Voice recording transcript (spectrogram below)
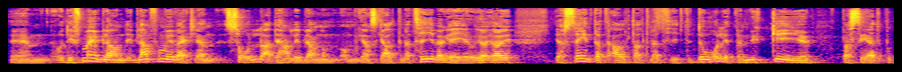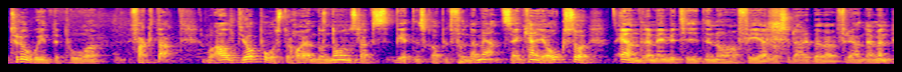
Um, och det får man ju ibland, ibland får man ju verkligen sålla. Det handlar ibland om, om ganska alternativa grejer. Och jag, jag, jag säger inte att allt alternativt är dåligt men mycket är ju baserat på tro och inte på fakta. Och allt jag påstår har ändå någon slags vetenskapligt fundament. Sen kan jag också ändra mig med tiden och ha fel och sådär, behöva förändra. Men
